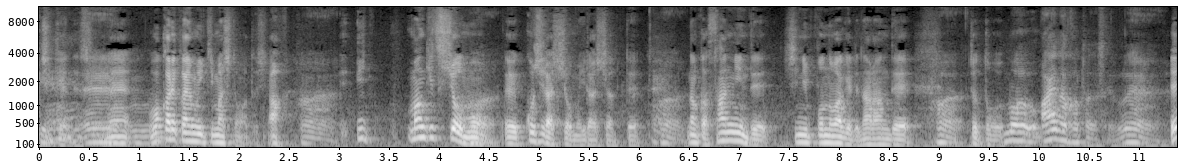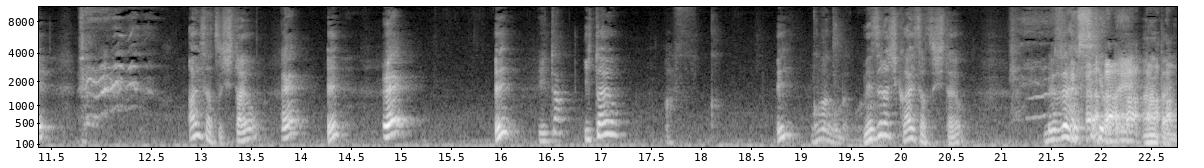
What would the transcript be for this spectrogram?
事件ですよね。お別れ会も行きました私。あ、はい満喫師匠も、えー小白師匠もいらっしゃって、い。はなんか3人で新日本のわけで並んで、い。はちょっとい。まあ、会えなかったですけどね。え？挨拶したよ？え？え？え？え？いた？いたよあ、そっか。え？ごめんごめんごめん。珍しく挨拶したよ珍しいよね。あなたに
